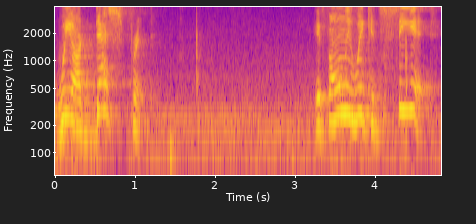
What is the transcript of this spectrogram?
We are desperate. If only we could see it.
